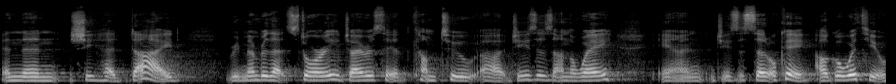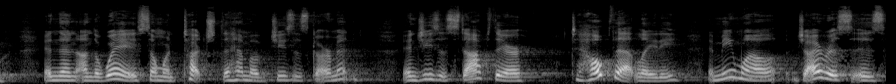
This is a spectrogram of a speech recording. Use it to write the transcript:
and then she had died, remember that story? Jairus had come to uh, Jesus on the way, and Jesus said, Okay, I'll go with you. And then on the way, someone touched the hem of Jesus' garment, and Jesus stopped there to help that lady. And meanwhile, Jairus is,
